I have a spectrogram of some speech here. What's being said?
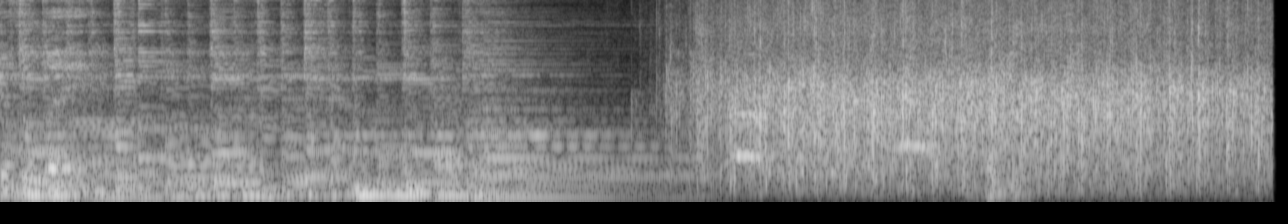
Beautiful way.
